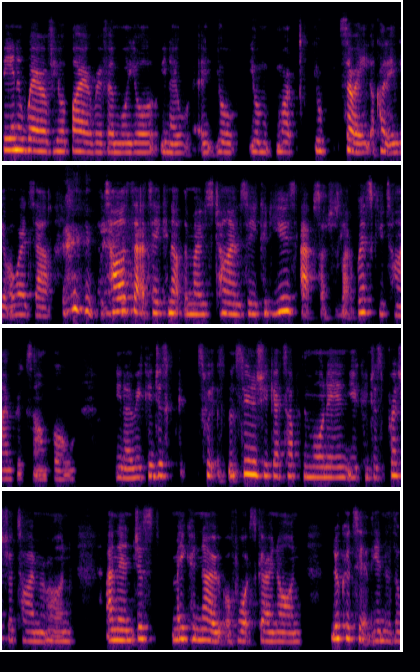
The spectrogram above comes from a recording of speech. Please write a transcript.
being aware of your biorhythm or your you know uh, your your your sorry i can't even get my words out the tasks that are taking up the most time so you could use apps such as like RescueTime for example you know you can just switch as soon as you get up in the morning you can just press your timer on and then just make a note of what's going on look at it at the end of the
